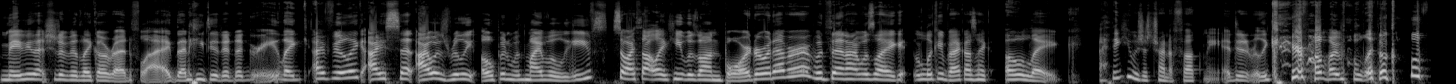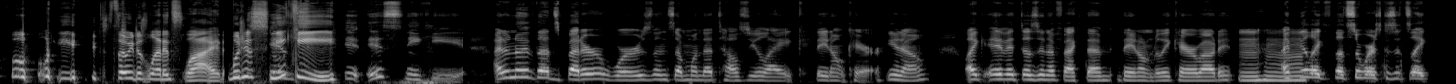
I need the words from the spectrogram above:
maybe that should have been like a red flag that he didn't agree. Like I feel like I said I was really open with my beliefs, so I thought like he was on board or whatever. But then I was like, looking back, I was like, oh, like I think he was just trying to fuck me. I didn't really care about my political beliefs, so he just let it slide, which is sneaky. It is sneaky. I don't know if that's better or worse than someone that tells you like they don't care, you know? Like if it doesn't affect them, they don't really care about it. mm-hmm. I feel like that's the worst because it's like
